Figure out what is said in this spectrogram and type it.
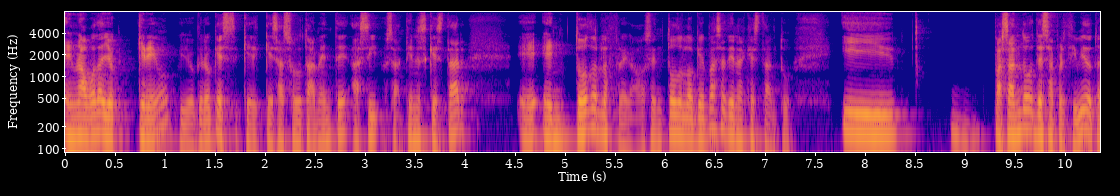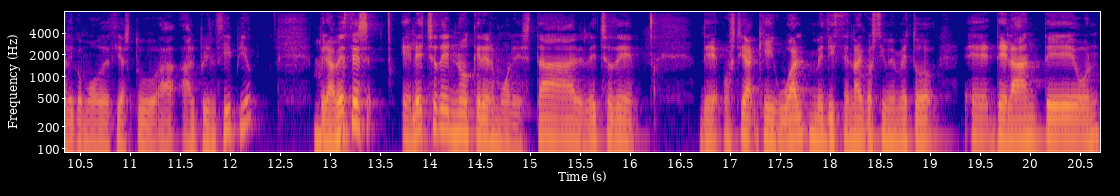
en una boda yo creo, yo creo que es, que, es absolutamente así. O sea, tienes que estar eh, en todos los fregados, en todo lo que pasa tienes que estar tú. Y pasando desapercibido, tal y como decías tú al principio, pero a veces el hecho de no querer molestar, el hecho de, de hostia, que igual me dicen algo si me meto eh, delante o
